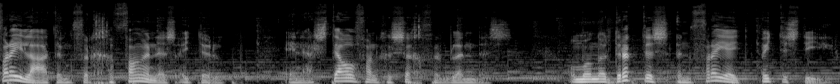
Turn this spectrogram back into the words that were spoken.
vrylating vir gevangenes uit te roep en herstel van gesig vir blindes, om onderdruktes in vryheid uit te stuur,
